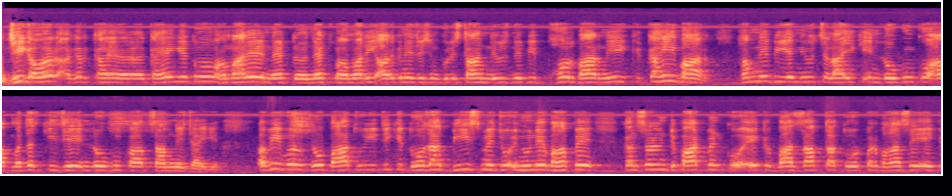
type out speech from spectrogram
जी गवर अगर कहेंगे तो हमारे नेट नेट हमारी ऑर्गेनाइजेशन गुलिस्तान न्यूज़ ने भी बहुत बार नहीं, कई बार हमने भी ये न्यूज़ चलाई कि इन लोगों को आप मदद कीजिए, इन लोगों को आप सामने जाइए। अभी वो जो बात हुई थी कि 2020 में जो इन्होंने वहाँ पे कंसर्न डिपार्टमेंट को एक बाजाबता तौर पर वहाँ से एक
